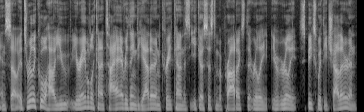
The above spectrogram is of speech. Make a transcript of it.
and so it's really cool how you you're able to kind of tie everything together and create kind of this ecosystem of products that really it really speaks with each other. And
